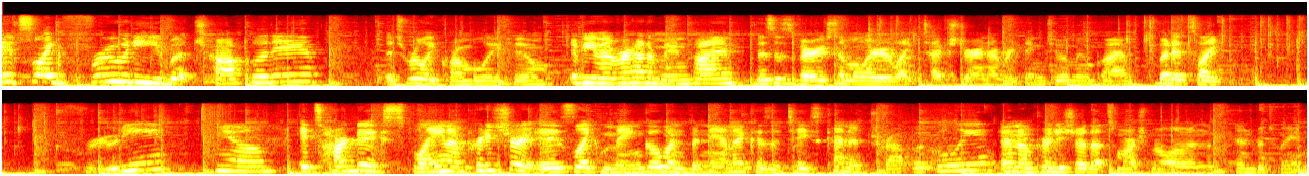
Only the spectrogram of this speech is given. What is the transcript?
It's like fruity but chocolatey. It's really crumbly too. If you've ever had a moon pie, this is very similar like texture and everything to a moon pie, but it's like fruity. Yeah. It's hard to explain. I'm pretty sure it is like mango and banana because it tastes kind of tropically. And I'm pretty sure that's marshmallow in, the, in between,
